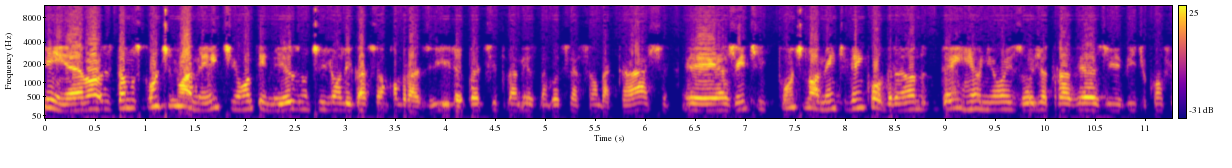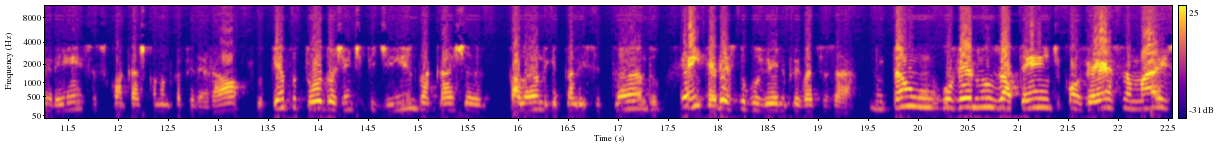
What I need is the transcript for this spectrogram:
Sim, é, nós estamos continuamente, ontem mesmo tive uma ligação com Brasília, participo da mesma negociação da Caixa, é, a gente continuamente vem cobrando, tem reuniões hoje através de videoconferências com a Caixa Econômica Federal, o tempo todo a gente pedindo, a Caixa falando que está licitando. É interesse do governo privatizar. Então, o governo nos atende, conversa, mas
